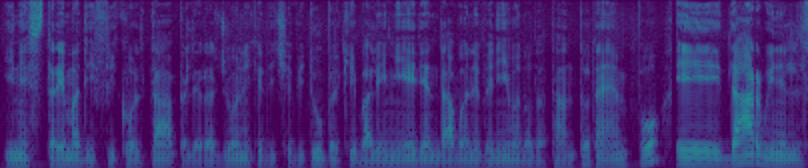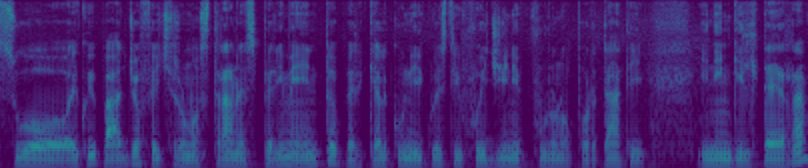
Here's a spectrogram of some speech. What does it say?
in estrema difficoltà per le ragioni che dicevi tu, perché i balenieri andavano e venivano da tanto tempo e Darwin e il suo equipaggio fecero uno strano esperimento perché alcuni di questi fuegini furono portati in Inghilterra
